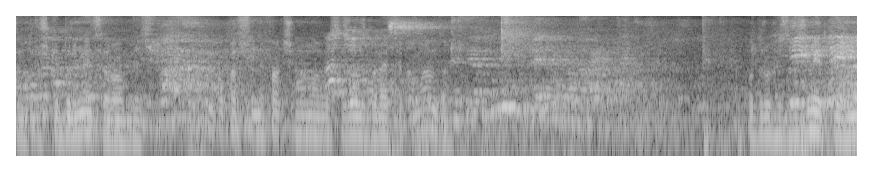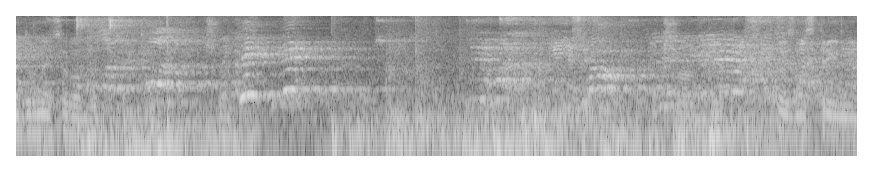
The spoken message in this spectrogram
там трошки дурницю роблять. Ну, По-перше, не факт, що на новий сезон збереться команда. По-друге, з розміткою вони дурницю роблять. Що? Якщо хтось на стрімі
